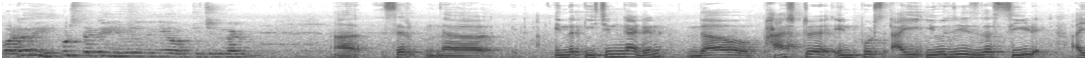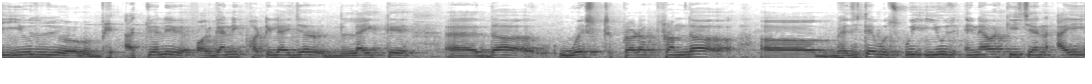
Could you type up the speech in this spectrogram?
What are the inputs that you use in your kitchen garden? Uh, sir, uh, in the kitchen garden, the first inputs I use is the seed. I use uh, actually organic fertilizer like uh, the waste product from the uh, vegetables we use in our kitchen. I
